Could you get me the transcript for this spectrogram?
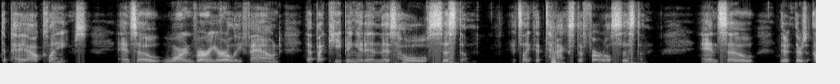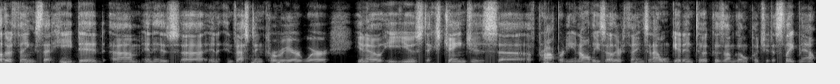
to pay out claims. And so Warren very early found that by keeping it in this whole system, it's like a tax deferral system. And so there, there's other things that he did um, in his uh, in investing career where, you know, he used exchanges uh, of property and all these other things. And I won't get into it because I'm going to put you to sleep now.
